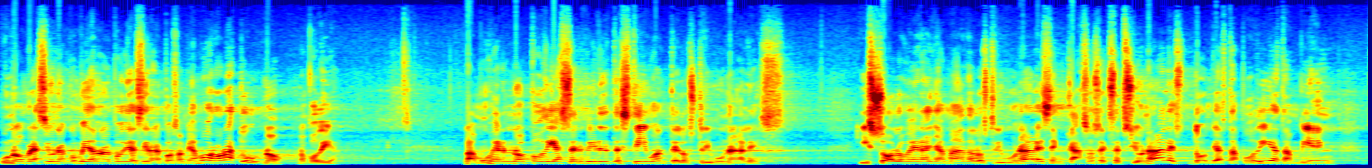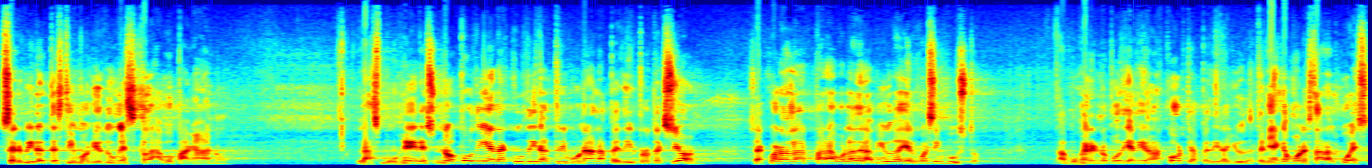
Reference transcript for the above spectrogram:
Un hombre hacía una comida, no le podía decir a la esposa, mi amor, ora tú. No, no podía. La mujer no podía servir de testigo ante los tribunales y solo era llamada a los tribunales en casos excepcionales donde hasta podía también servir el testimonio de un esclavo pagano. Las mujeres no podían acudir al tribunal a pedir protección. ¿Se acuerdan la parábola de la viuda y el juez injusto? Las mujeres no podían ir a la corte a pedir ayuda, tenían que molestar al juez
